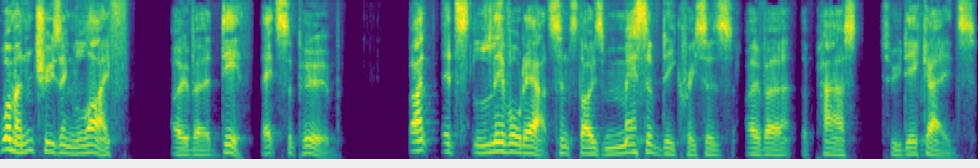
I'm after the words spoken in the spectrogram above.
women choosing life over death. That's superb. But it's levelled out since those massive decreases over the past two decades.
